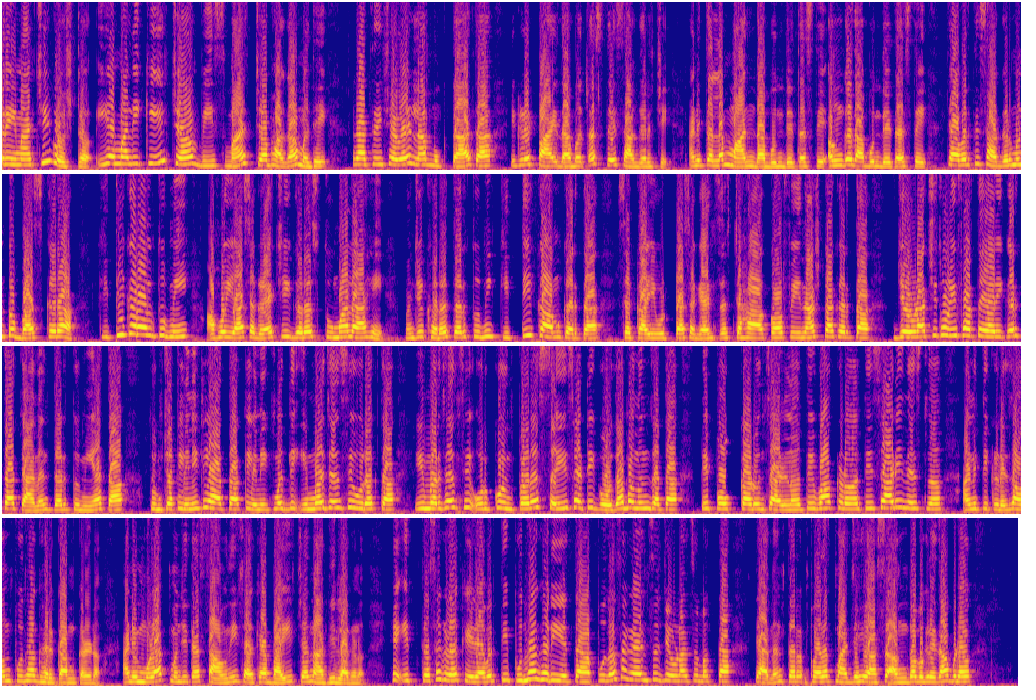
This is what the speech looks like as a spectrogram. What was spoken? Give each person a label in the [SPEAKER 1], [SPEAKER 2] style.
[SPEAKER 1] प्रेमाची गोष्ट. या मालिकेच्या वीस मार्चच्या भागामध्ये रात्रीच्या वेळेला मुक्ता आता इकडे पाय दाबत असते सागरचे आणि त्याला मान दाबून देत असते अंग दाबून देत असते. त्यावरती सागर म्हणतो बास करा किती कराल तुम्ही? अहो या सगळ्याची गरज तुम्हाला आहे. म्हणजे खरं तर तुम्ही किती काम करता? सकाळी उठता सगळ्यांचा चहा कॉफी नाश्ता करता जेवणाची थोडीफार तयारी करता त्यानंतर तुम्ही आता तुमच्या क्लिनिकला आता क्लिनिकमधली इमर्जन्सी उरकता. इमर्जन्सी उरकून परत सईसाठी गोदा बनून जाता. ते पोक काढून चालणं ते वाकणं ती साडी नेसणं आणि तिकडे जाऊन पुन्हा घरकाम करणं. आणि मुळात म्हणजे त्या सावनीसारख्या बाईच्या नादी लागणं. हे इतकं सगळं केल्यावर ती पुन्हा घरी येता पुन्हा सगळ्यांचं जेवणाचं बघता त्यानंतर परत माझे हे असं अंग वगैरे दाबडं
